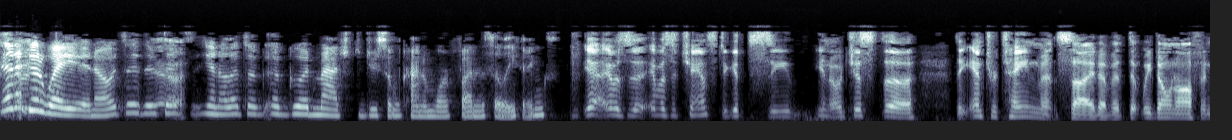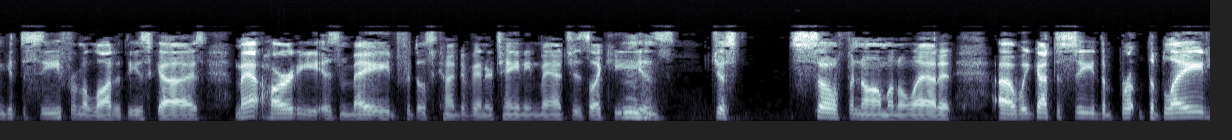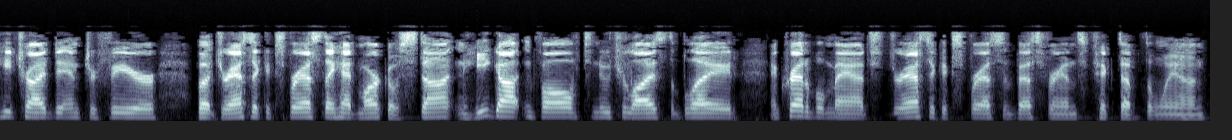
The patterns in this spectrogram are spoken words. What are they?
in a good way, you know. It's, a, it's, yeah. it's you know that's a, a good match to do some kind of more fun, silly things. Yeah, it was a, it was a chance to get to see you know just the the entertainment side of it that we don't often get to see from a lot of these guys. Matt Hardy is made for those kind of entertaining matches. Like he mm-hmm. is just so phenomenal at it. Uh, we got to see the the blade. He tried to interfere, but Jurassic Express they had Marko Stunt and he got involved to neutralize the blade. Incredible match. Jurassic Express and Best Friends picked up the win.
